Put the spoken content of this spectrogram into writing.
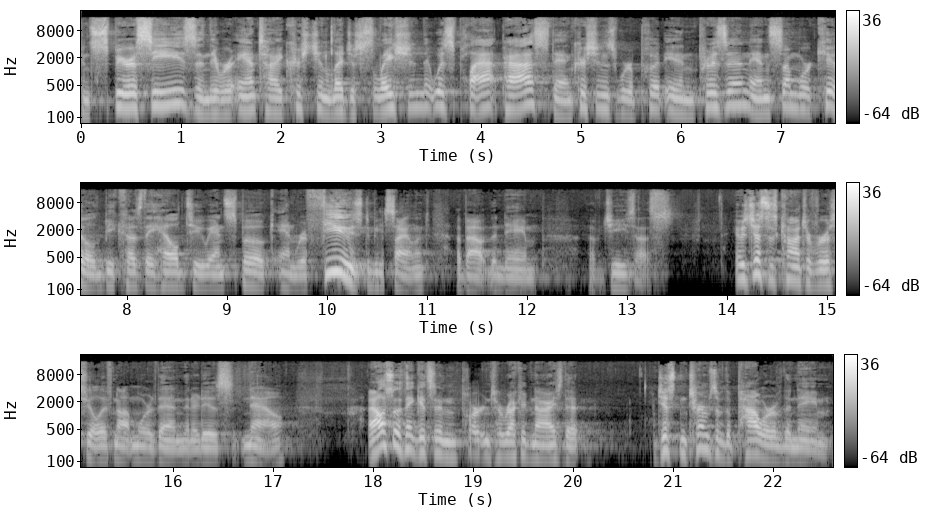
conspiracies and there were anti Christian legislation that was passed, and Christians were put in prison, and some were killed because they held to and spoke and refused to be silent about the name of Jesus. It was just as controversial, if not more then, than it is now. I also think it's important to recognize that, just in terms of the power of the name,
